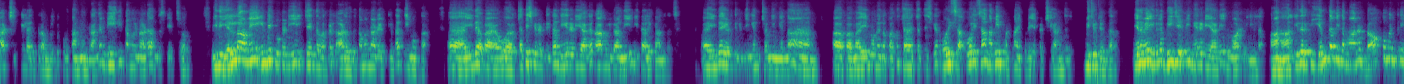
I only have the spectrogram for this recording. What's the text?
ஆட்சி கீழே இருக்கிறவங்களுக்கு கொடுத்தாங்கன்றாங்க. மீதி தமிழ்நாடு அந்த ஸ்டேட்ஸ் வரும். இது எல்லாமே இந்திய கூட்டணியை சேர்ந்தவர்கள் ஆளுவது. தமிழ்நாடு எடுத்துக்கிட்டா திமுக. அஹ், சத்தீஸ்கர் எடுத்துக்கிட்டா நேரடியாக ராகுல் காந்தியின் இத்தாலி காங்கிரஸ். இதை எடுத்துக்கிட்டீங்கன்னு சொன்னீங்கன்னா இன்னொன்னு என்ன பார்த்தா சத்தீஸ்கர் ஒரிசா ஒரிசா நவீன் பட்நாயக்குடைய கட்சி ஆழ்ந்தது பிஜேபி இருந்தார் எனவே இதுல பிஜேபி நேரடியாக இன்வால்வ் இல்லை. ஆனால் இதற்கு எந்த விதமான டாக்குமெண்ட்ரி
